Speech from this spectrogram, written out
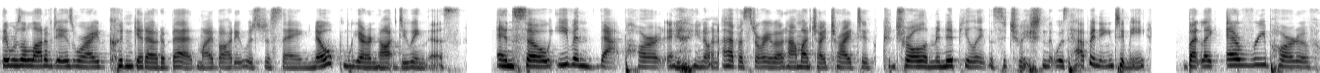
There was a lot of days where i couldn't get out of bed. My body was just saying nope we are not doing this. And so even that part and you know and i have a story about how much i tried to control and manipulate the situation that was happening to me. But like every part of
